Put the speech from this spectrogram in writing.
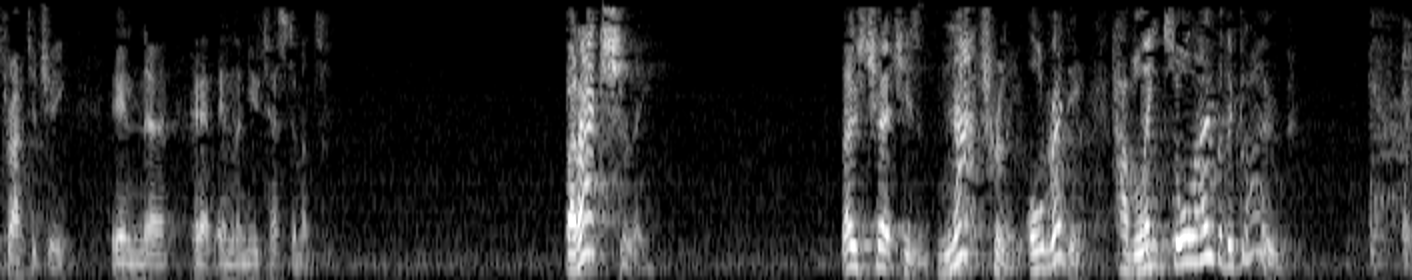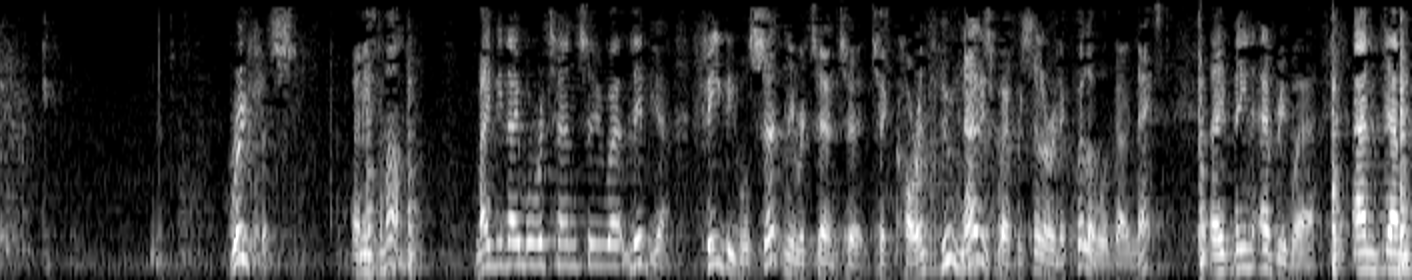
strategy in, uh, in the New Testament. But actually, those churches naturally already have links all over the globe. Rufus and his mum. Maybe they will return to uh, Libya. Phoebe will certainly return to, to Corinth. Who knows where Priscilla and Aquila will go next? They've been everywhere. And um,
